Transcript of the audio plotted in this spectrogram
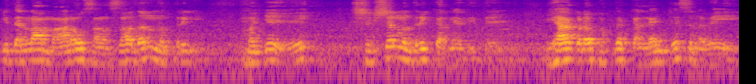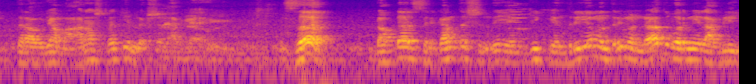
की त्यांना मानव संसाधन मंत्री म्हणजे शिक्षण मंत्री करण्यात येते. ह्याकडं फक्त कल्याणचेच नव्हे तर अवघ्या महाराष्ट्राचे लक्ष लागले आहे. जर डॉक्टर श्रीकांत शिंदे यांची केंद्रीय मंत्रिमंडळात वर्णी लागली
